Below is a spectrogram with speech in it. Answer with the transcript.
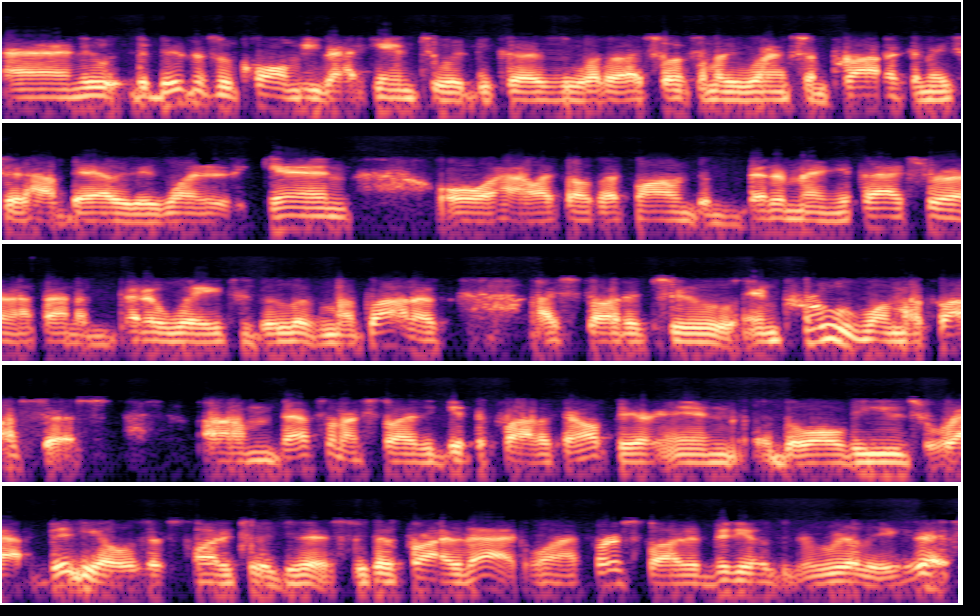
And it, the business would call me back into it because whether I saw somebody wearing some product and they said how badly they wanted it again, or how I thought I found a better manufacturer and I found a better way to deliver my product, I started to improve on my process. Um, that's when I started to get the product out there in all these rap videos that started to exist. Because prior to that, when I first started, videos didn't really exist.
